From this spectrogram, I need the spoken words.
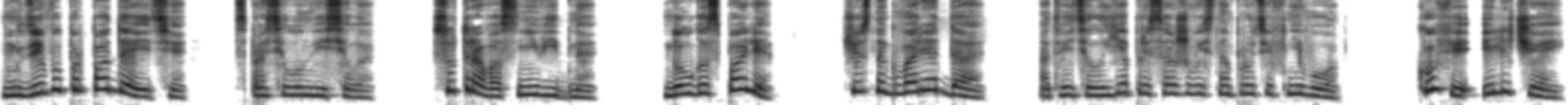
«Где вы пропадаете?» — спросил он весело. «С утра вас не видно. Долго спали?» «Честно говоря, да. ответила я, присаживаясь напротив него. «Кофе или чай?»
